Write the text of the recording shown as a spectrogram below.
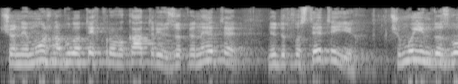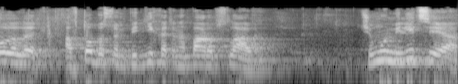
Що не можна було тих провокаторів зупинити, не допустити їх? Чому їм дозволили автобусом під'їхати на паруб слави? Чому міліція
